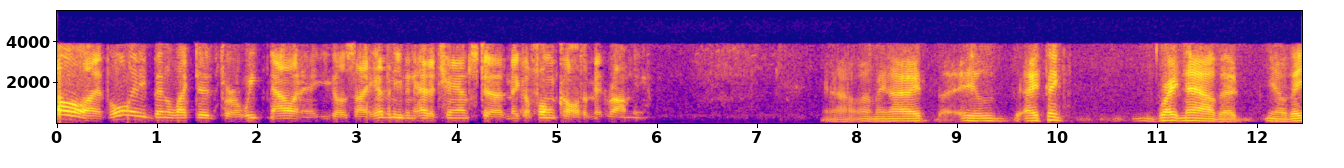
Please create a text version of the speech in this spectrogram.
"Well, I've only been elected for a week now," and he goes, "I haven't even had a chance to make a phone call to Mitt Romney." You know, I mean, I I think right now that you know they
